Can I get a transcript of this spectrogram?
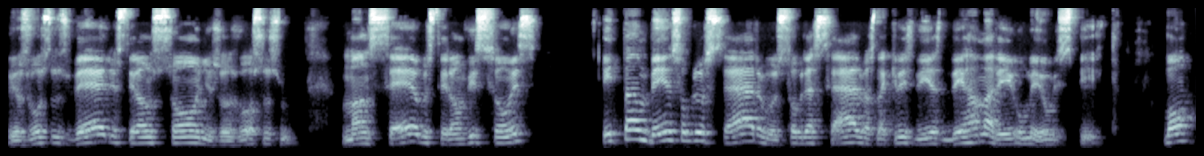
E os vossos velhos terão sonhos, os vossos mancebos terão visões, e também sobre os servos, sobre as servas, naqueles dias derramarei o meu espírito. Bom,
